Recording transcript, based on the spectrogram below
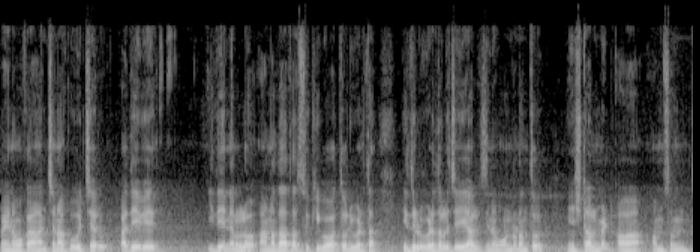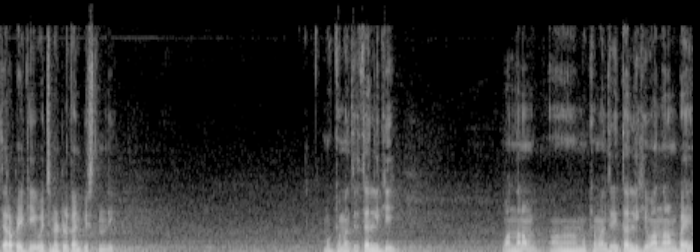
పైన ఒక అంచనాకు వచ్చారు. అదే ఇదే నెలలో అన్నదాత సుఖీభవ తొలి విడత నిధులు విడుదల చేయాల్సి ఉండడంతో ఇన్స్టాల్మెంట్ అంశం తెరపైకి వచ్చినట్లు కనిపిస్తుంది. ముఖ్యమంత్రి తల్లికి వందనం ముఖ్యమంత్రి తల్లికి వందనంపై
